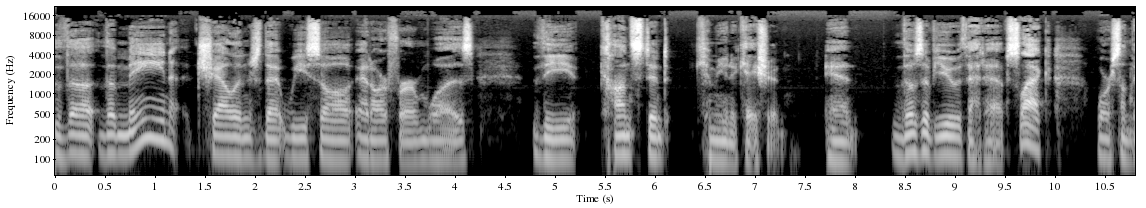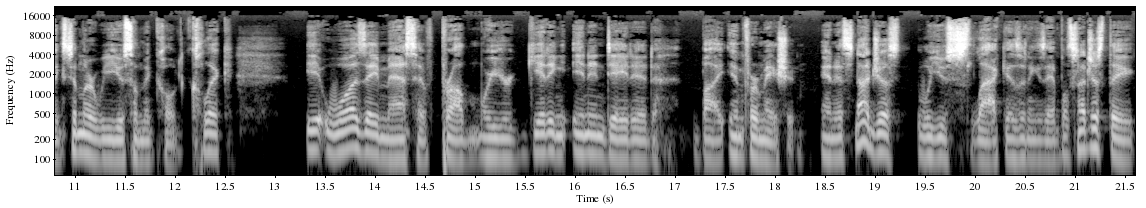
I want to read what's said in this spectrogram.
the the main challenge that we saw at our firm was the constant communication. And those of you that have Slack or something similar, we use something called Click. It was a massive problem where you're getting inundated by information. And it's not just, we'll use Slack as an example. It's not just the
